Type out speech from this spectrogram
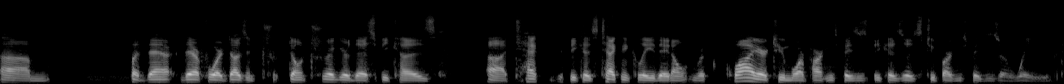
um, but there, therefore it doesn't tr don't trigger this because uh, tech because technically they don't require two more parking spaces because those two parking spaces are waived.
